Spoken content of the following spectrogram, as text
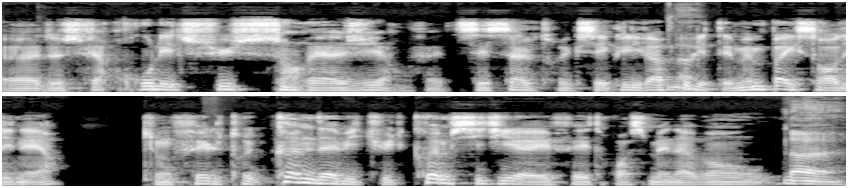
euh, de se faire rouler dessus sans réagir. En fait, c'est ça le truc, c'est que Liverpool était même pas extraordinaire. Ils ont fait le truc comme d'habitude, comme City l'avait fait trois semaines avant ou à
